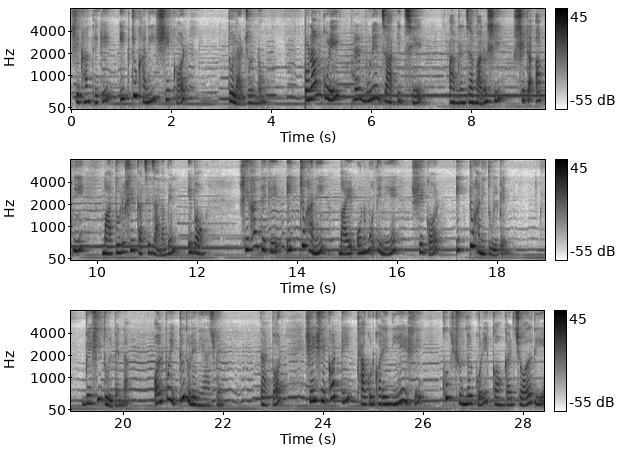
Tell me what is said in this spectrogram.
সেখান থেকে একটুখানি শেকড় তোলার জন্য। প্রণাম করে আপনার মনের যা ইচ্ছে, আপনার যা মানসিক, সেটা আপনি মা তুলসীর কাছে জানাবেন এবং সেখান থেকে একটুখানি মায়ের অনুমতি নিয়ে শেকড় একটুখানি তুলবেন। বেশি তুলবেন না, অল্প একটু তুলে নিয়ে আসবেন। তারপর সেই শেকড়টি ঠাকুর ঘরে নিয়ে এসে খুব সুন্দর করে গঙ্গার জল দিয়ে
